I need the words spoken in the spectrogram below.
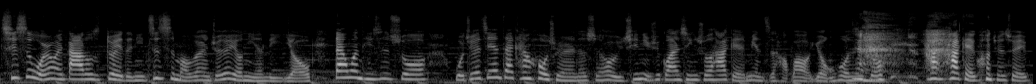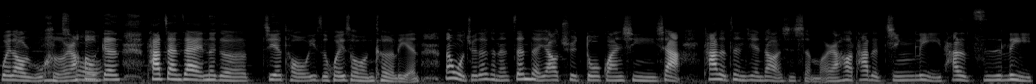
其实我认为大家都是对的，你支持某个人绝对有你的理由，但问题是说，我觉得今天在看候选人的时候，与其你去关心说他给的面子好不好用，或者是说 他他给矿泉水味道如何，然后跟他站在那个街头一直挥手很可怜，那我觉得可能真的要去多关心一下他的证件到底是什么，然后他的经历、他的资历、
